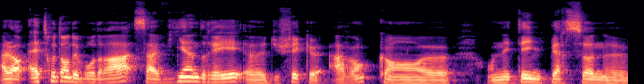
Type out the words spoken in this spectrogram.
Alors, être dans de beaux draps, ça viendrait euh, du fait que avant, quand euh, on était une personne euh,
